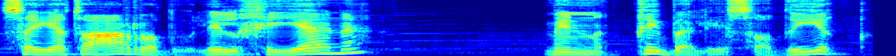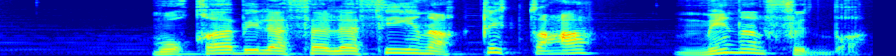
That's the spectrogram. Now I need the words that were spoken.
سيتعرض للخيانة من قبل صديق مقابل ثلاثين قطعة من الفضة.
